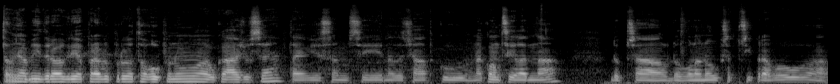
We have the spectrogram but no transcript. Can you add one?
to měl být rok, kdy opravdu půjdu do toho Openu a ukážu se, takže jsem si na začátku, na konci ledna dopřál dovolenou před přípravou a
